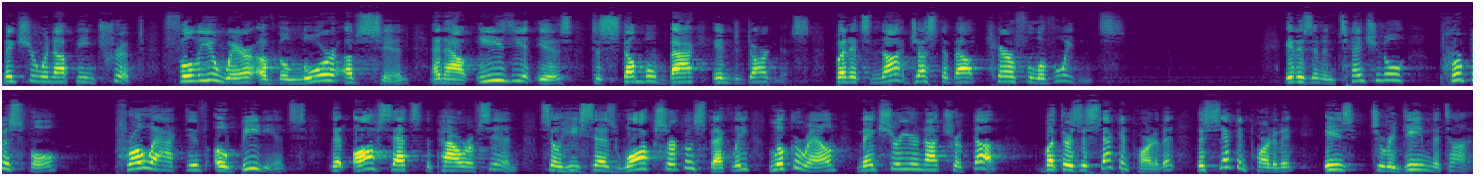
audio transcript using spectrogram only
Make sure we're not being tripped. Fully aware of the lure of sin and how easy it is to stumble back into darkness. But it's not just about careful avoidance. It is an intentional, purposeful, proactive obedience that offsets the power of sin. So he says, walk circumspectly, look around, make sure you're not tripped up. But there's a second part of it. The second part of it is to redeem the time.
